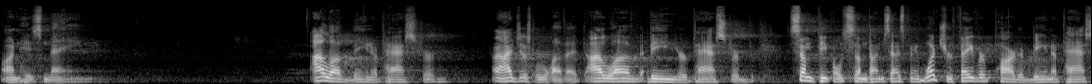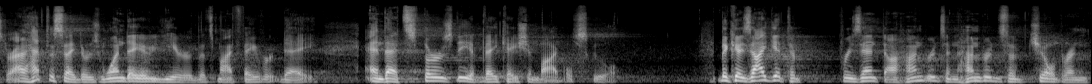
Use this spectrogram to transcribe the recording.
on his name. I love being a pastor. I just love it. I love being your pastor. Some people sometimes ask me, What's your favorite part of being a pastor? I have to say, there's one day a year that's my favorite day and that's Thursday at Vacation Bible School. Because I get to present to hundreds and hundreds of children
